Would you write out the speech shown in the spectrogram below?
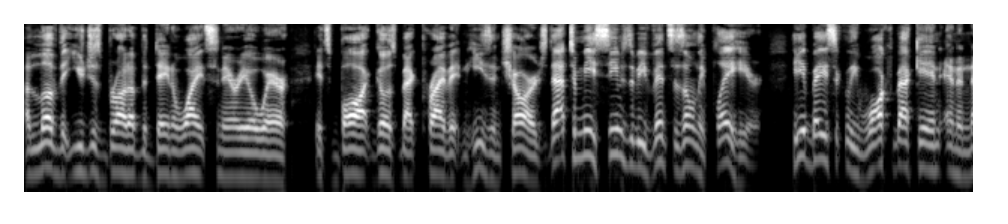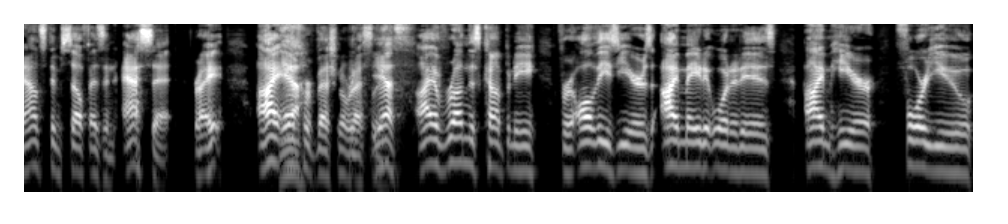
I love that you just brought up the Dana White scenario where it's bought, goes back private, and he's in charge. That to me seems to be Vince's only play here. He basically walked back in and announced himself as an asset, right? I Yeah. am professional wrestling. Yes. I have run this company for all these years. I made it what it is. I'm here for you.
